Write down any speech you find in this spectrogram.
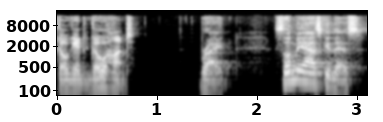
go get, go hunt. Right. So let me ask you this,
